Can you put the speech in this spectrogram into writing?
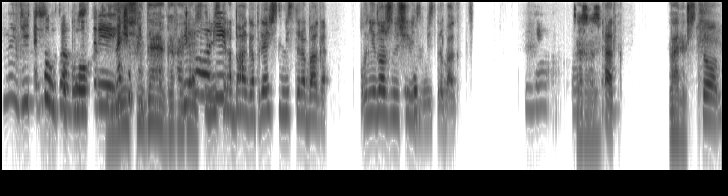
Ну, идите Это сюда плохо. быстрее. Иди Значит, сюда. Прячься Кролик. мистера Бага, прячься мистера Бага. Он не должен еще видеть мистера Бага. Да. Король. Так, Ладно, что?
